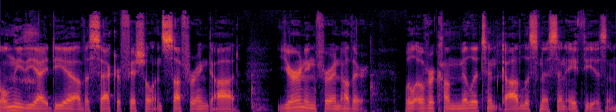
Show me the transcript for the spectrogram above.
Only the idea of a sacrificial and suffering God, yearning for another, will overcome militant godlessness and atheism.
